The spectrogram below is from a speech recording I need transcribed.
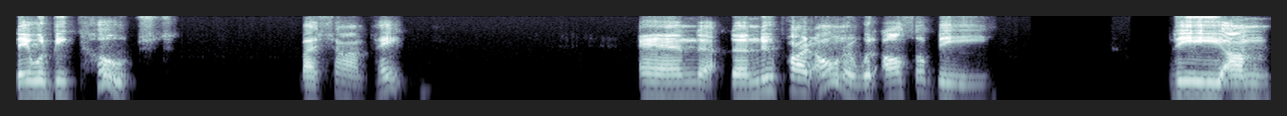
They would be coached by Sean Payton and the new part owner would also be the um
